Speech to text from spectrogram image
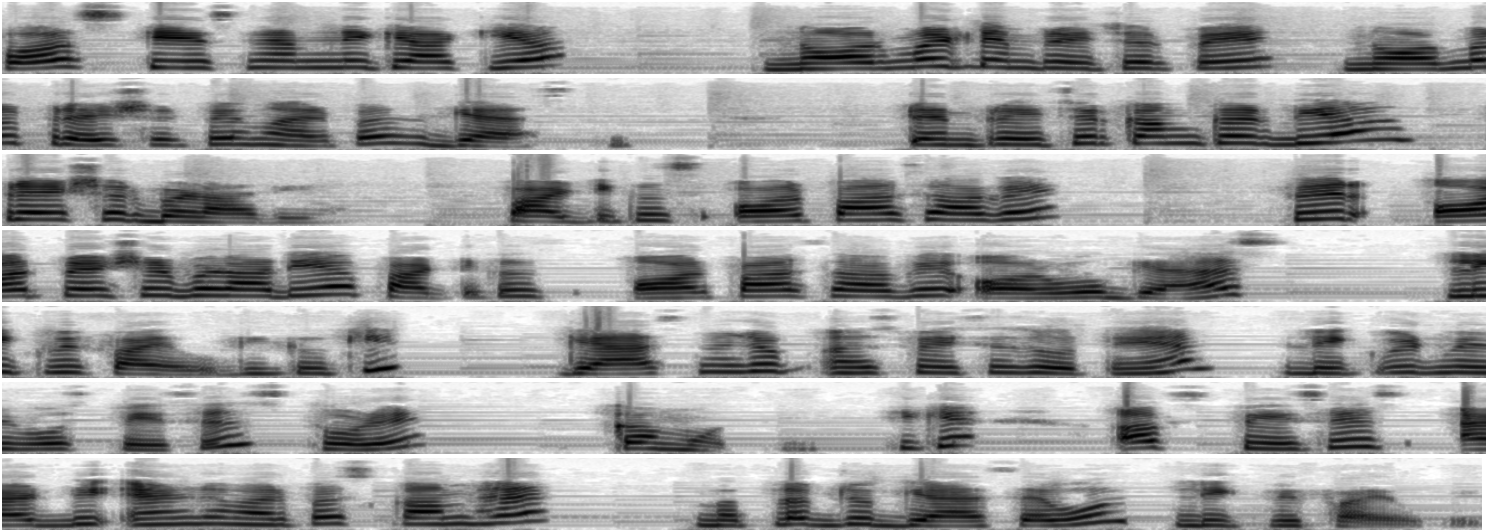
फ़र्स्ट केस में हमने क्या किया? नॉर्मल टेम्परेचर पे नॉर्मल प्रेशर पे हमारे पास गैस थी। टेम्परेचर कम कर दिया प्रेशर बढ़ा दिया। पार्टिकल्स और पास आ गए, फिर और प्रेशर बढ़ा दिया पार्टिकल्स और पास आ गए और वो गैस लिक्विफाई होगी, क्योंकि गैस में जो स्पेसेस होते हैं लिक्विड में वो स्पेसेस थोड़े कम होते हैं, ठीक है? अब स्पेसेस एट द एंड हमारे पास कम है मतलब जो गैस है वो लिक्विफाई हो गई।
